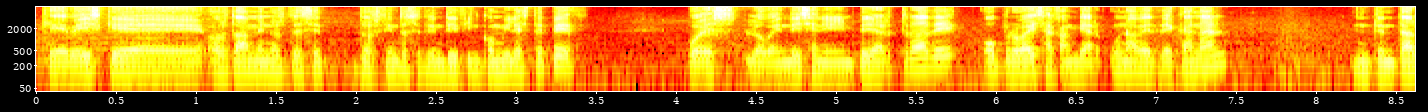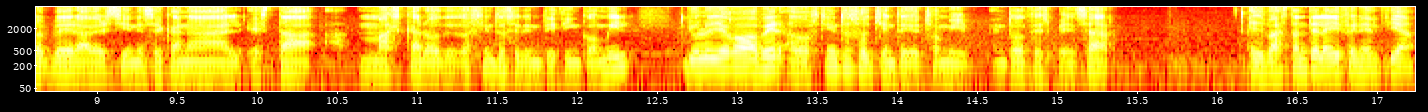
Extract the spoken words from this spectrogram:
que veis que os da menos de 275.000 este pez pues lo vendéis en el Imperial Trade o probáis a cambiar una vez de canal. Intentar ver a ver si en ese canal está más caro de 275.000. Yo lo he llegado a ver a 288.000. Entonces pensar, es bastante la diferencia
